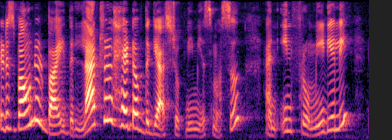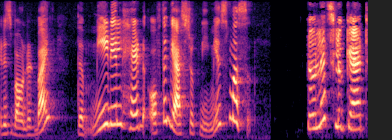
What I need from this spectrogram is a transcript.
it is bounded by the lateral head of the gastrocnemius muscle and inframedially it is bounded by the medial head of the gastrocnemius muscle. Now let's look at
